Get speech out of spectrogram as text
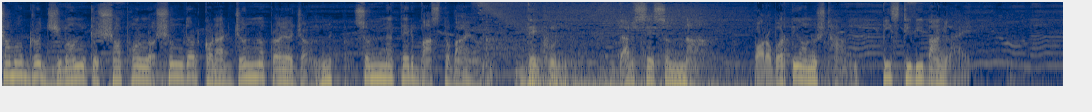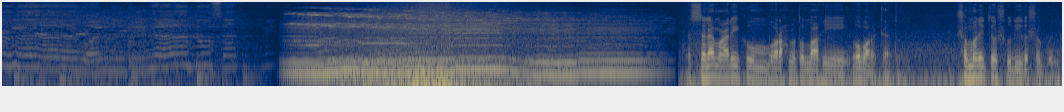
সমগ্র জীবনকে সফল ও সুন্দর করার জন্য প্রয়োজন সুন্নাতের বাস্তবায়ন। দেখুন, দার্সে সন্না, পরবর্তী অনুষ্ঠান পিস টিভি বাংলায়। আসসালামু আলাইকুম ওরহমতুল্লাহি ওবরাকাত সম্মানিত সুদী দর্শকবৃন্দ,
